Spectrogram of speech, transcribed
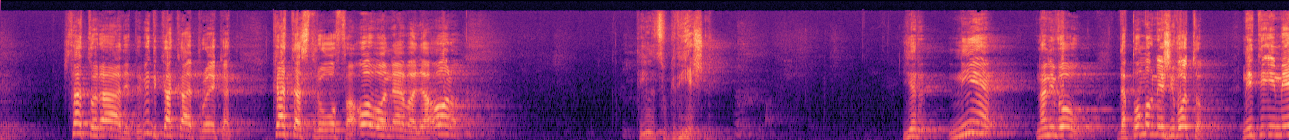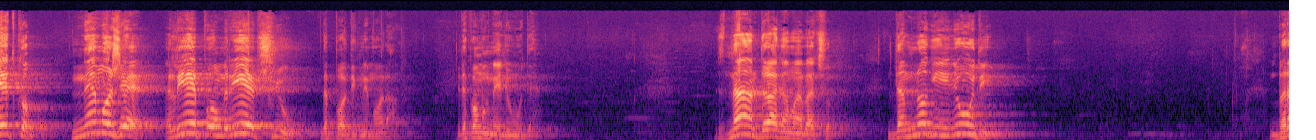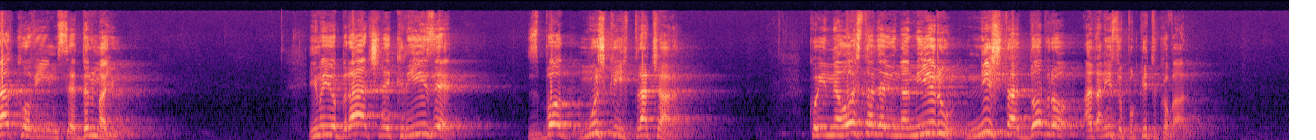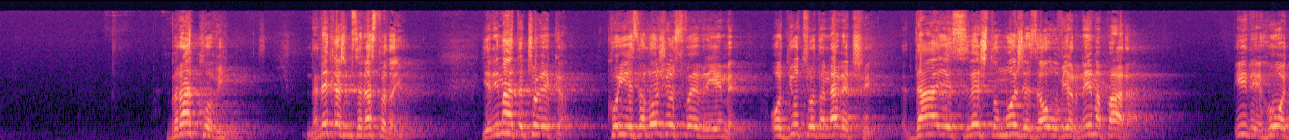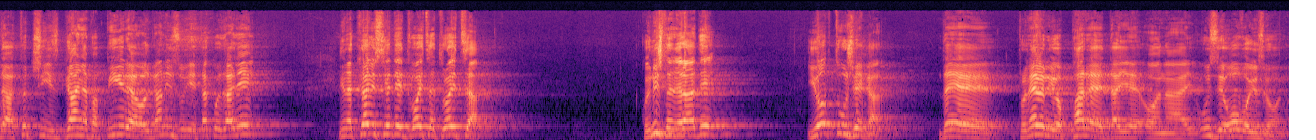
Šta to radite? Vidi kakav je projekat. Katastrofa, ovo ne valja, ono. Ti su griješni. Jer nije na nivou da pomogne životom, niti imetkom. Ne može lijepom riječju da podigne moral i da pomogne ljude. Znam, draga moja bačo, da mnogi ljudi brakovi im se drmaju. Imaju bračne krize zbog muških tračara koji ne ostavljaju na miru ništa dobro, a da nisu pokritikovali brakovi, da ne kažem se raspadaju, jer imate čovjeka koji je založio svoje vrijeme od jutra do naveče, daje sve što može za ovu vjeru, nema para. Ide, hoda, trči, izganja papire, organizuje i tako dalje. I na kraju sjede dvojica, trojica koji ništa ne rade i optuže ga da je proneverio pare, da je onaj uzeo ovo i uzeo ono.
